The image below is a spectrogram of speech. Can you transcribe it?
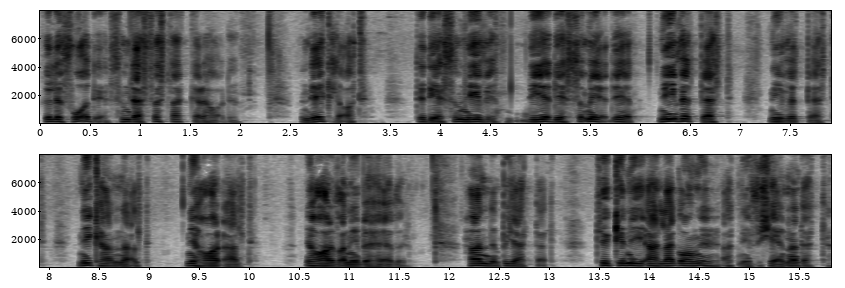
skulle få det som dessa stackare har det. Men det är klart, det är det som ni, det är det som är det. Ni vet bäst, ni vet bäst. Ni kan allt, ni har allt, ni har vad ni behöver handen på hjärtat, tycker ni alla gånger att ni förtjänar detta?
